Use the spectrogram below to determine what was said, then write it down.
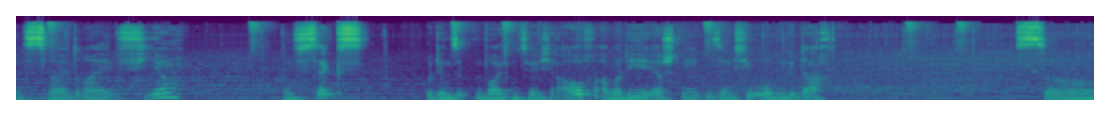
1, 2, 3, 4, 5, 6. Gut, den siebten baue ich natürlich auch, aber die ersten sind hier oben gedacht. So.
